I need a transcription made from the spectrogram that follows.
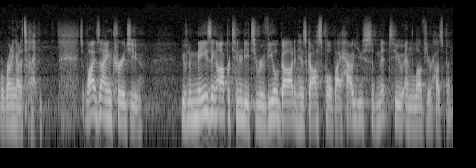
we're running out of time. So, wives, I encourage you. You have an amazing opportunity to reveal God and his gospel by how you submit to and love your husband.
